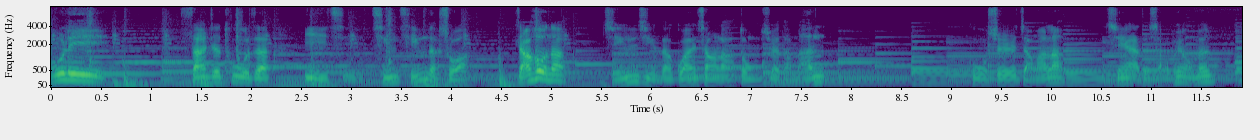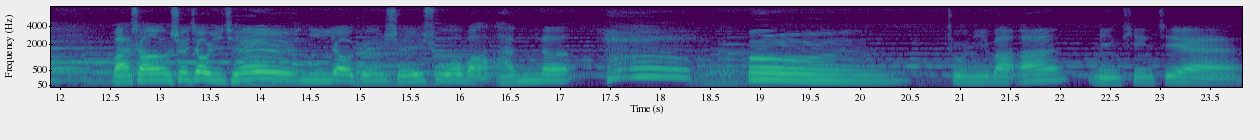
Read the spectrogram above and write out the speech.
狐狸。三只兔子一起轻轻地说，然后呢，紧紧地关上了洞穴的门。故事讲完了，亲爱的小朋友们，晚上睡觉以前你要跟谁说晚安呢？啊 嗯，祝你晚安，明天见。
